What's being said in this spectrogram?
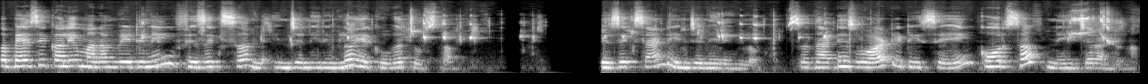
సో బేసికలీ మనం వీటిని ఫిజిక్స్ అండ్ ఇంజనీరింగ్లో ఎక్కువగా చూస్తాం. ఫిజిక్స్ అండ్ ఇంజనీరింగ్లో so that is what it is saying course of nature అంటున్నాం.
